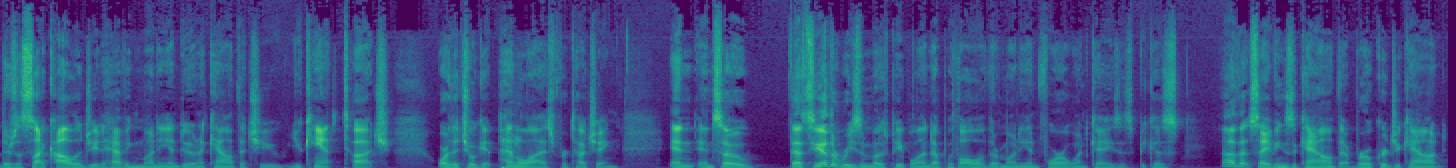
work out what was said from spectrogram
There's a psychology to having money into an account that you you can't touch or that you'll get penalized for touching. And and so that's the other reason most people end up with all of their money in 401ks is because oh, that savings account, that brokerage account,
